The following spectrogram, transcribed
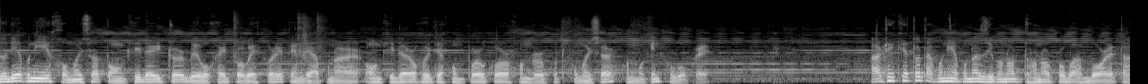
যদি আপুনি এই সময়ছোৱাত অংশীদাৰিত্বৰ ব্যৱসায়ত প্ৰৱেশ কৰে তেন্তে আপোনাৰ অংশীদাৰৰ সৈতে সম্পৰ্কৰ সন্দৰ্ভত সমস্যাৰ সন্মুখীন হ'ব পাৰে। আৰ্থিক ক্ষেত্ৰত আপুনি আপোনাৰ জীৱনত ধনৰ প্ৰৱাহ বৰ এটা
